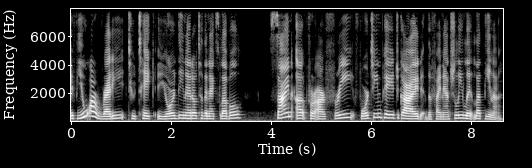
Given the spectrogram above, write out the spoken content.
If you are ready to take your dinero to the next level, sign up for our free 14-page guide, The Financially Lit Latina,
